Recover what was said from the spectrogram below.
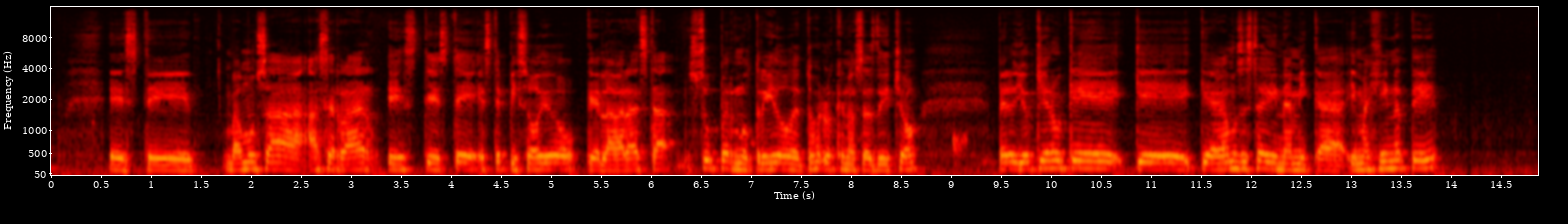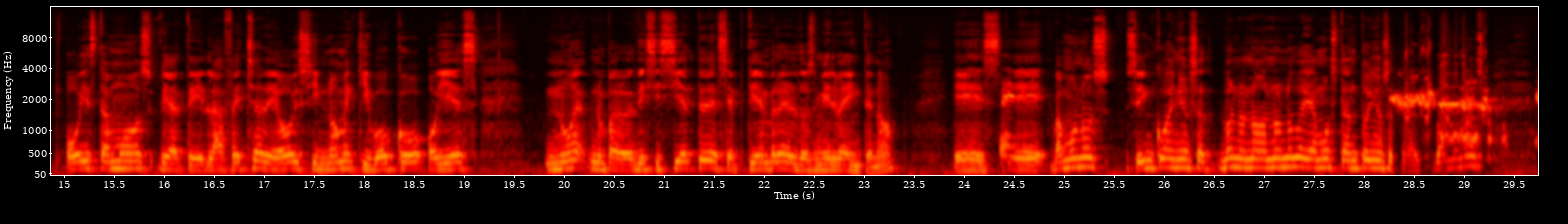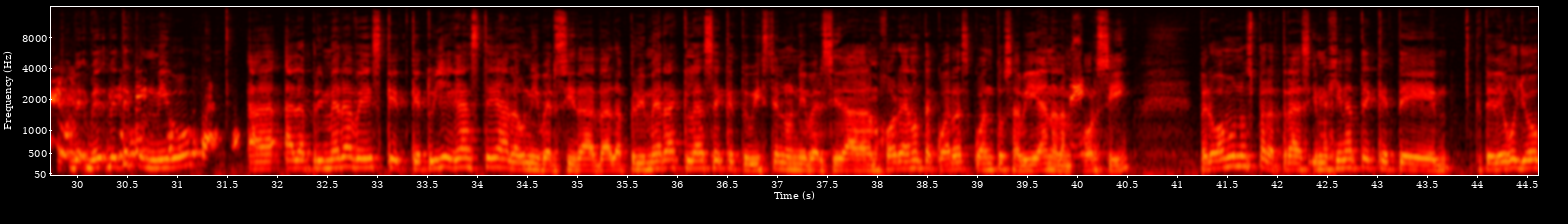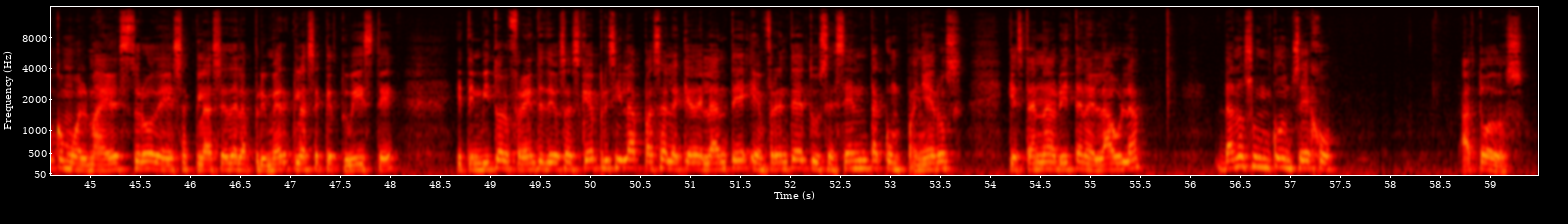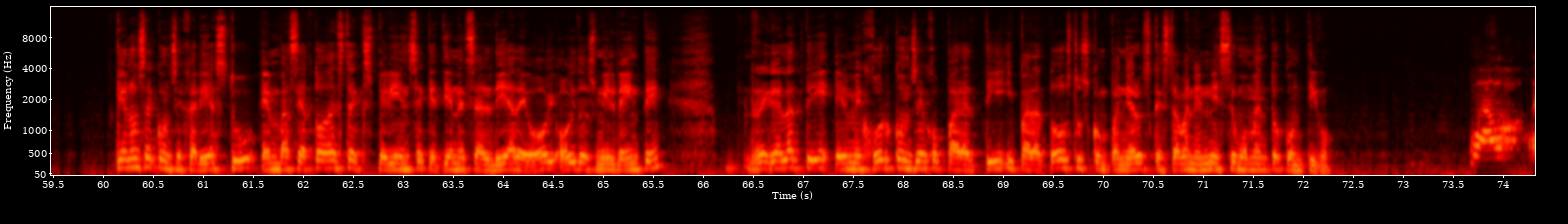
Este, vamos a, cerrar este, este, este episodio que la verdad está súper nutrido de todo lo que nos has dicho. Pero yo quiero que, que, que hagamos esta dinámica. Imagínate, hoy estamos, fíjate, la fecha de hoy, si no me equivoco, hoy es 17 de septiembre del 2020, ¿no? Este, vámonos cinco años, bueno, no, no nos vayamos tanto años atrás. Vámonos, vete conmigo a, la primera vez que, tú llegaste a la universidad, a la primera clase que tuviste en la universidad, a lo mejor ya no te acuerdas cuántos habían, a lo mejor sí, pero vámonos para atrás. Imagínate que te, que te digo yo como el maestro de esa clase, de la primera clase que tuviste, y te invito al frente digo, ¿sabes qué, Priscila? Pásale aquí adelante, enfrente de tus 60 compañeros que están ahorita en el aula. Danos un consejo a todos. ¿Qué nos aconsejarías tú en base a toda esta experiencia que tienes al día de hoy, hoy 2020? Regálate el mejor consejo para ti y para todos tus compañeros que estaban en ese momento contigo. Wow,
